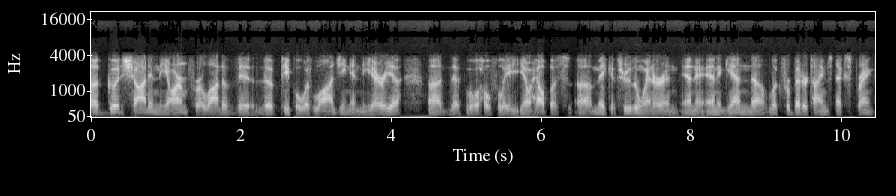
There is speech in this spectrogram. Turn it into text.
a, good shot in the arm for a lot of the, the people with lodging in the area uh, that will hopefully you know help us uh, make it through the winter and and and again uh, look for better times next spring.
